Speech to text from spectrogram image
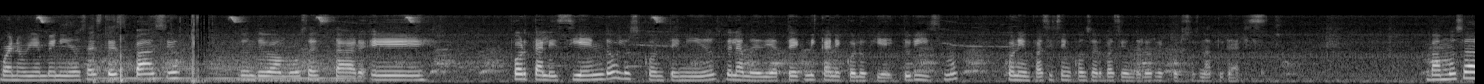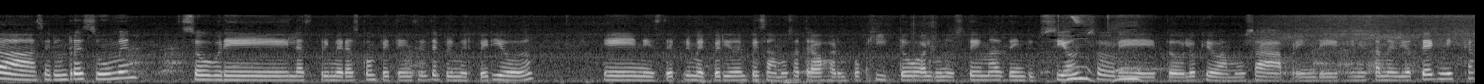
Bueno, bienvenidos a este espacio donde vamos a estar eh, fortaleciendo los contenidos de la media técnica en ecología y turismo con énfasis en conservación de los recursos naturales. Vamos a hacer un resumen sobre las primeras competencias del primer periodo. En este primer periodo empezamos a trabajar un poquito algunos temas de inducción sobre todo lo que vamos a aprender en esta media técnica.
